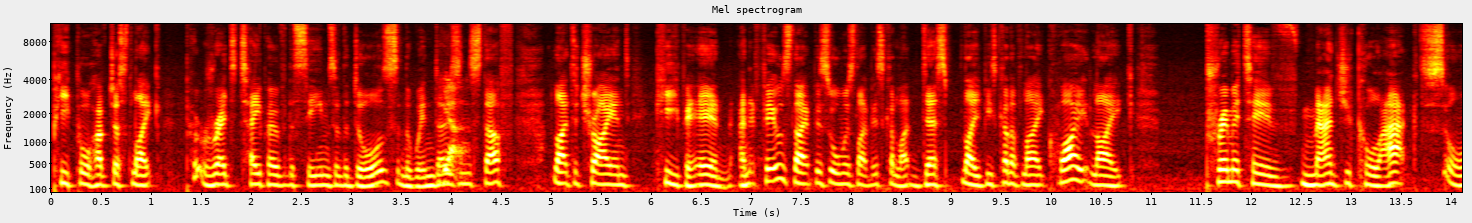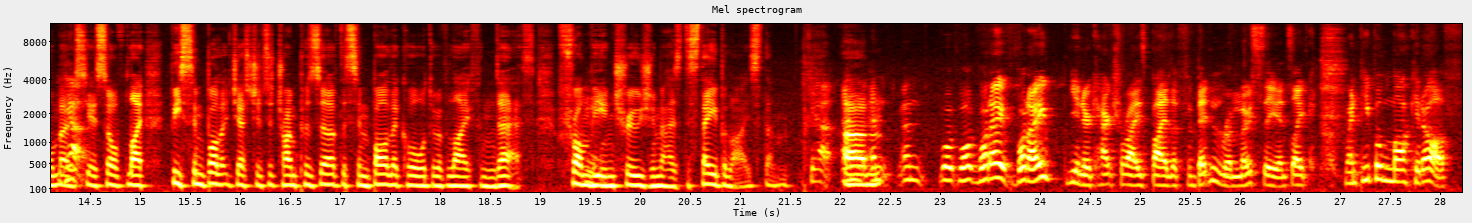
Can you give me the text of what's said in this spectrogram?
people have just like put red tape over the seams of the doors and the windows Yeah. and stuff, like to try and keep it in. And it feels like this almost like this kind of like des like these kind of like quite like primitive magical acts almost Yeah. you know, sort of like these symbolic gestures to try and preserve the symbolic order of life and death from the Mm. intrusion that has destabilized them Yeah, and, Um, and, and what, what, what I what I you know characterize by the Forbidden Room mostly it's like when people mark it off,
